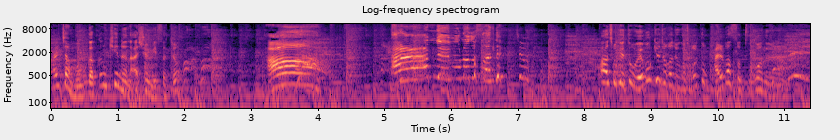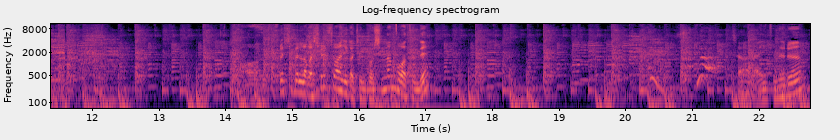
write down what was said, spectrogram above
살짝 무브가 끊기는 아쉬움이 있었죠. 아, 아, 안 돼, 무너졌어, 안 돼. 제발. 아, 저게 또 왜 벗겨져가지고 저걸 또 밟았어, 두 번을. 아, 프레시벨라가 실수하니까 지금 더 신난 것 같은데? 자, 나인틴 흐름.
